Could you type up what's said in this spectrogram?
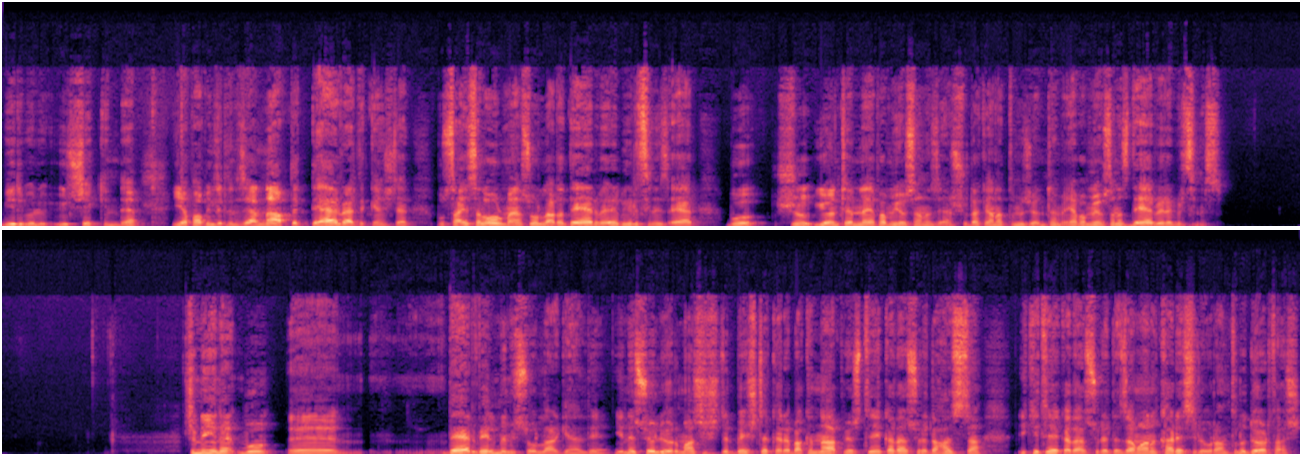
1 bölü 3 şeklinde yapabilirdiniz. Yani ne yaptık? Değer verdik gençler. Bu sayısal olmayan sorularda değer verebilirsiniz. Eğer bu şu yöntemle yapamıyorsanız yani şuradaki anlattığımız yöntemle yapamıyorsanız değer verebilirsiniz. Şimdi yine bu e, değer verilmemiş sorular geldi. Yine söylüyorum h eşittir 5'te kare. Bakın ne yapıyoruz? t kadar sürede h'sa 2t kadar sürede zamanın karesiyle orantılı 4h.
